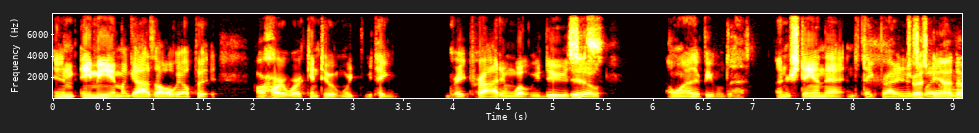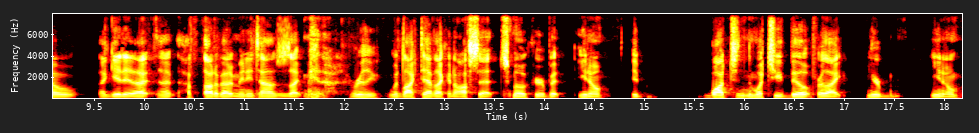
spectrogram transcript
and Amy and my guys all we all put our hard work into it. And we we take great pride in what we do. So I want other people to understand that and to take pride in it Trust as well. me, I know. I get it. I, I, I've thought about it many times. It's like, man, I really would like to have like an offset smoker, but you know, it watching what you've built for like your, you know,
